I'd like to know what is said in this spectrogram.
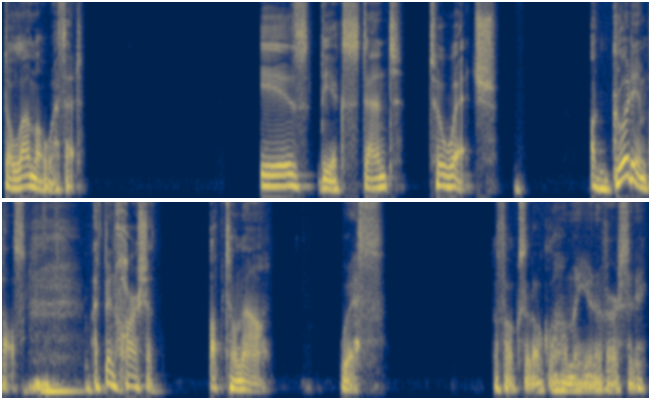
dilemma with it is the extent to which a good impulse, I've been harsh up till now with the folks at Oklahoma University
